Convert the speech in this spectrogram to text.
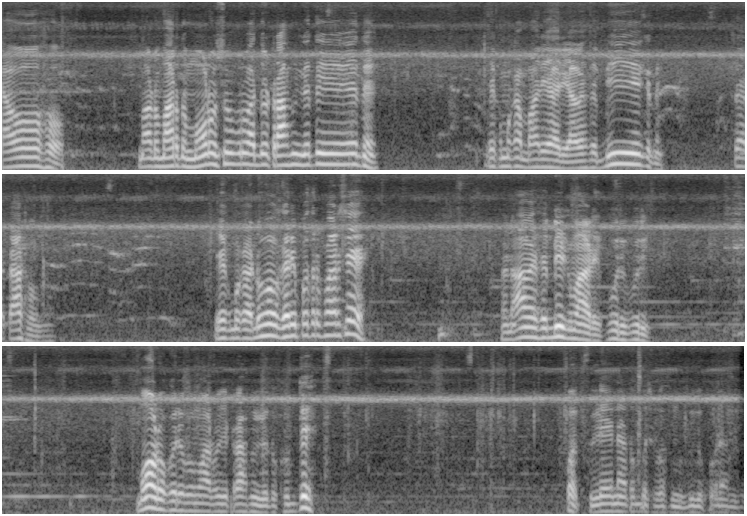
એટલે ઓહો. મારું મારું તો મોડું છોકરું આ તો ટ્રાફિક હતી ને. એક મકા મારી હારી આવે છે, બીક ને. ત્યાં કાઠો એક મકા ડોહો ઘરે પત્ર ફાડશે અને આવે છે બીક મારી, પૂરી પૂરી. મોડો કર્યો મારું એ ટ્રાફિક હતું ખૂબ દે પીડાય ના તો બસ બસ બીજું પડાવી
